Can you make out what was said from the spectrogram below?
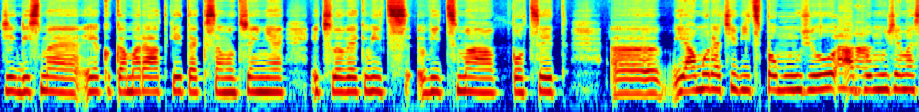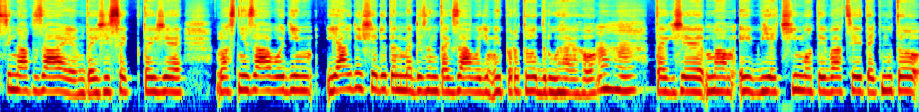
že když jsme jako kamarádky, tak samozřejmě i člověk víc, víc má pocit, uh, já mu radši víc pomůžu Aha. a pomůžeme si navzájem, takže, se, takže vlastně závodím, já když jedu ten medicine, tak závodím i pro toho druhého, uh-huh. takže mám i větší motivaci, teď mu to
